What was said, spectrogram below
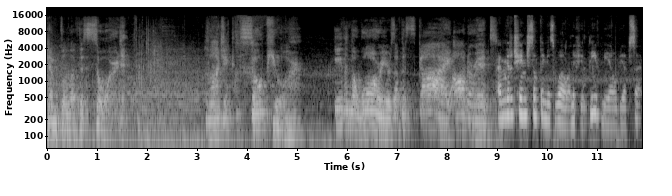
temple of the sword. Logic so pure. Even the warriors of the sky honor it. I'm gonna change something as well, and if you leave me, I'll be upset.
